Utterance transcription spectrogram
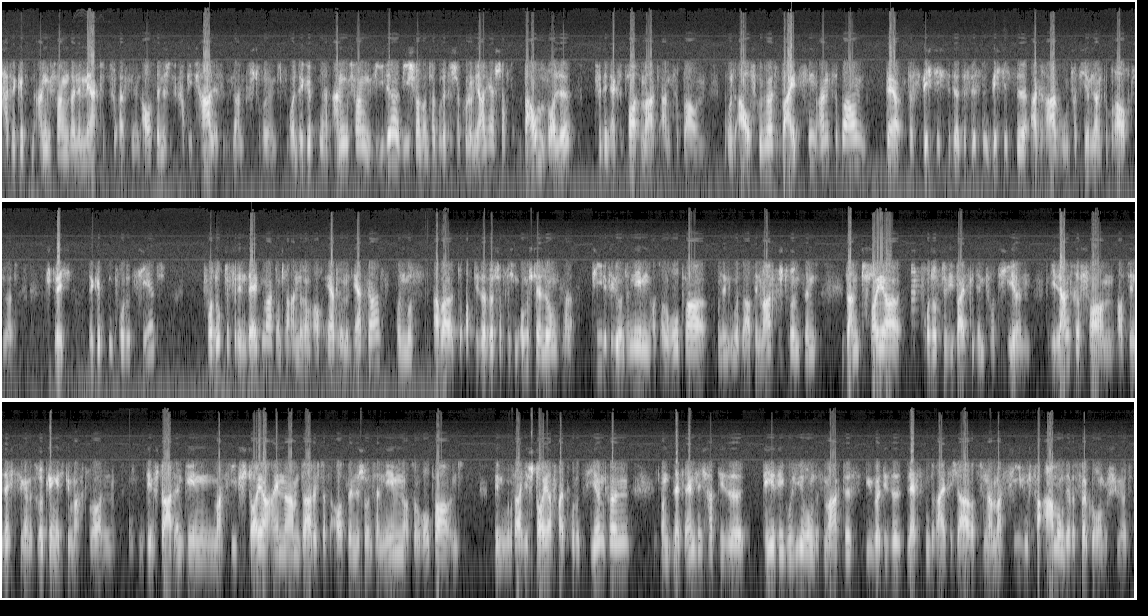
hat Ägypten angefangen, seine Märkte zu öffnen. Ausländisches Kapital ist ins Land geströmt. Und Ägypten hat angefangen, wieder, wie schon unter britischer Kolonialherrschaft, Baumwolle für den Exportmarkt anzubauen. Und aufgehört, Weizen anzubauen, der, das wichtigste, das wichtigste Agrargut, was hier im Land gebraucht wird. Sprich, Ägypten produziert Produkte für den Weltmarkt, unter anderem auch Erdöl und Erdgas und muss aber auf dieser wirtschaftlichen Umstellung, weil viele, viele Unternehmen aus Europa und den USA auf den Markt geströmt sind, dann teuer Produkte wie Weizen importieren. Die Landreform aus den 60ern ist rückgängig gemacht worden. Dem Staat entgehen massiv Steuereinnahmen dadurch, dass ausländische Unternehmen aus Europa und den USA hier steuerfrei produzieren können. Und letztendlich hat diese Deregulierung des Marktes über diese letzten 30 Jahre zu einer massiven Verarmung der Bevölkerung geführt.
